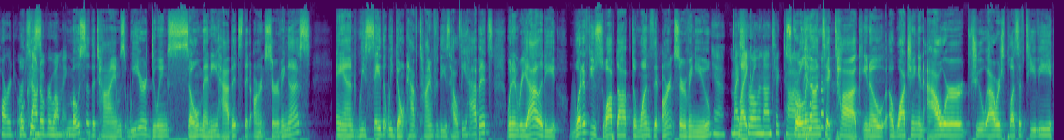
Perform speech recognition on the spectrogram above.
hard or Well, sound overwhelming. Most of the times, we are doing so many habits that aren't serving us. And we say that we don't have time for these healthy habits, when in reality, what if you swapped off the ones that aren't serving you? yeah. My like scrolling on TikTok. Scrolling on TikTok, you know, uh, watching an hour, two hours plus of TV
